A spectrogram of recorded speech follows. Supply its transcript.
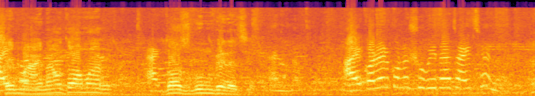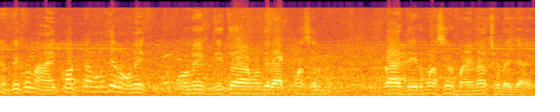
সেই মায়নাও তো আমার দশ গুণ বেড়েছে। আয়করের কোনো সুবিধা চাইছেন? হ্যাঁ, দেখুন আয়করটা আমাদের অনেক অনেক দিতে হয় আমাদের এক মাসের প্রায় দেড় মাসের মায়না চলে যায়।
